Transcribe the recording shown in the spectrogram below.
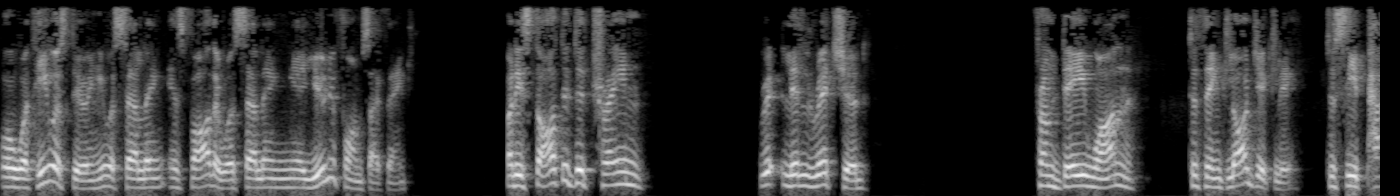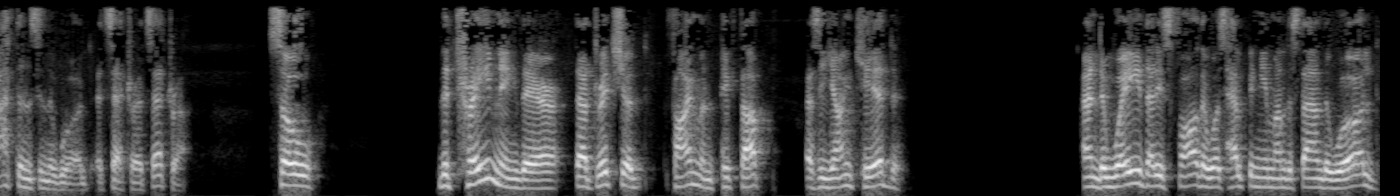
or what he was doing. He was selling, his father was selling uh, uniforms, I think. But he started to train R- little Richard from day one to think logically to see patterns in the world, etc., etc. So the training there that Richard Feynman picked up as a young kid and the way that his father was helping him understand the world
